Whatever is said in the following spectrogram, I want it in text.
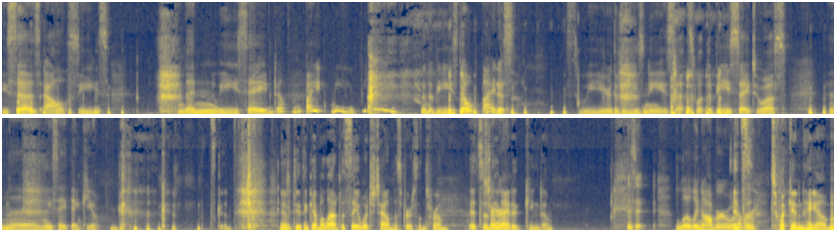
he says Al sees. And then we say, Don't bite me, bee. And the bees don't bite us. We're the bee's knees. That's what the bees say to us. And then we say thank you. That's good. Do you think I'm allowed to say which town this person's from? It's in Sure. the United Kingdom. Is it Lily Knobber or It's whatever? Twickenham.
